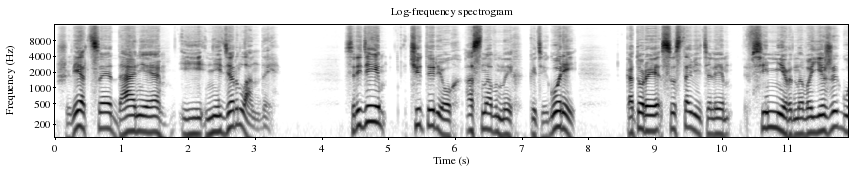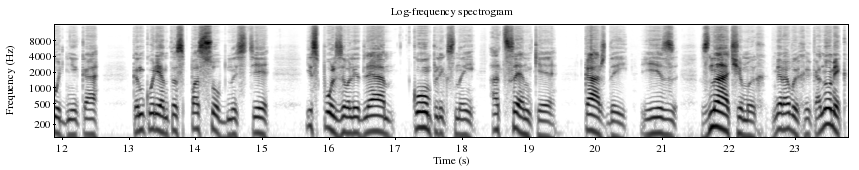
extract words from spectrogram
Швеция, Дания и Нидерланды. Среди четырех основных категорий, которые составители Всемирного ежегодника конкурентоспособности использовали для комплексной оценки каждой из значимых мировых экономик,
